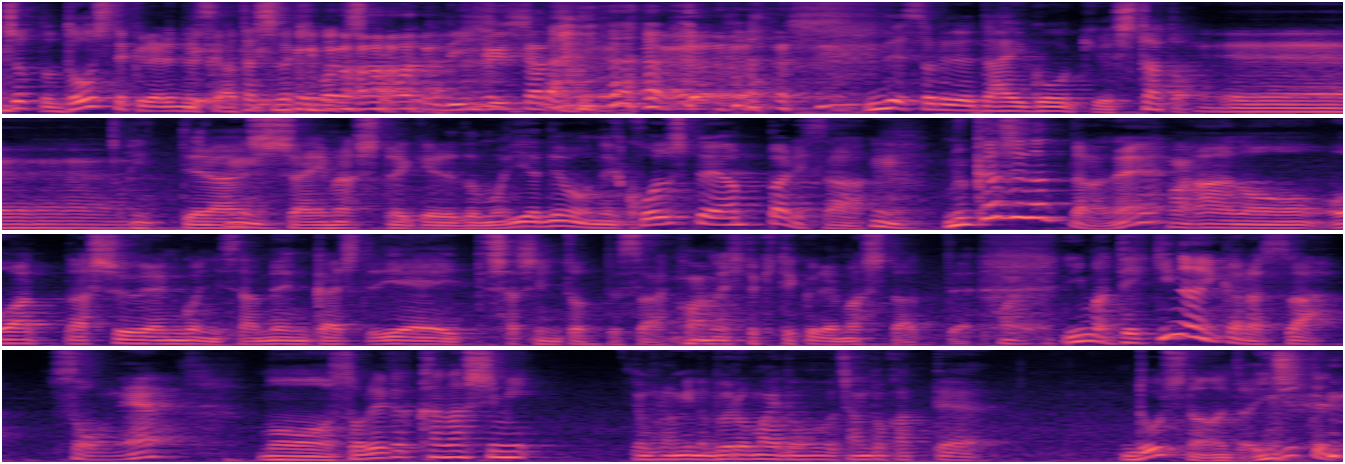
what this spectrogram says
ちょっとどうしてくれるんですか私の気持ちって。リンクしちゃった。でそれで大号泣したと。え言ってらっしゃいましたけれども、いやでもねこうしてやっぱりさ、ん。昔だったらね、はい。あの終わった終演後にさ面会してイエーイって写真撮ってさ、こんな人来てくれましたって、今できないからさそうね。もうそれが悲しみ。でもほらみんなブロマイドをちゃんと買って。どうしたのあんたいじってんの？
